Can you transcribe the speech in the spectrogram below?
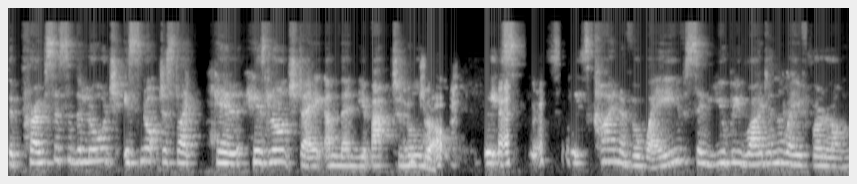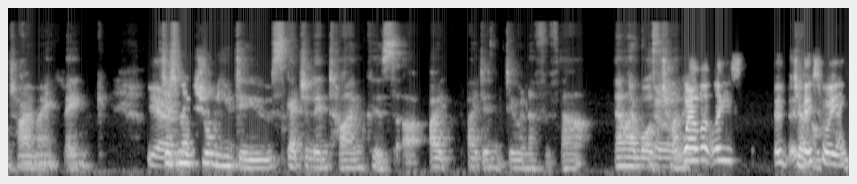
the process of the launch is not just like here, here's launch day and then you're back to normal. drop. It's, it's it's kind of a wave, so you'll be riding the wave for a long time. I think. Yeah, Just make sure you do schedule in time because I, I I didn't do enough of that, and I was no. trying. well, at least uh, this week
